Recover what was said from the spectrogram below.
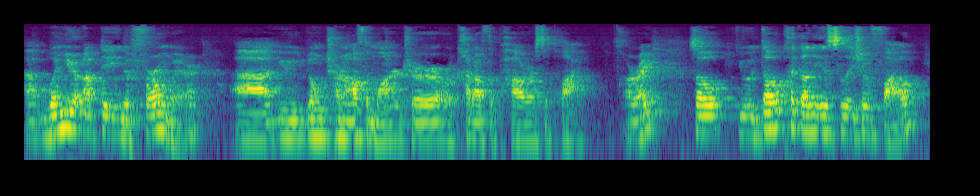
uh, when you're updating the firmware, uh, you don't turn off the monitor or cut off the power supply. All right, so you would double click on the installation file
